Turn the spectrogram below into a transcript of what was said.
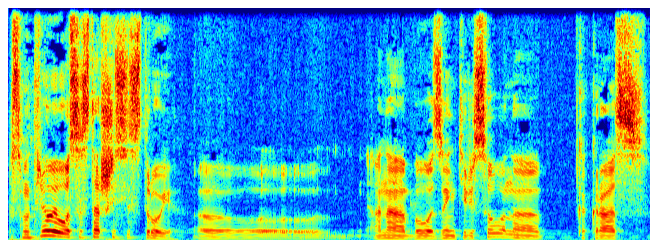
Посмотрел его со старшей сестрой. Э, Она была заинтересована как раз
